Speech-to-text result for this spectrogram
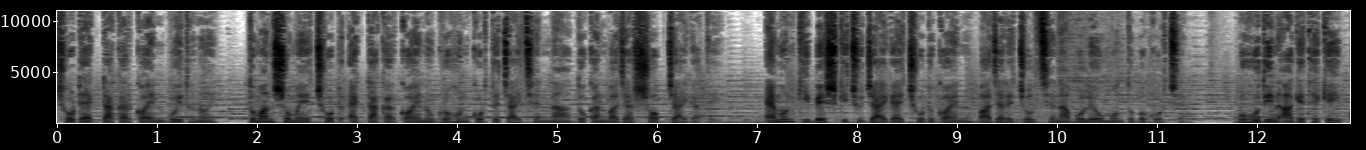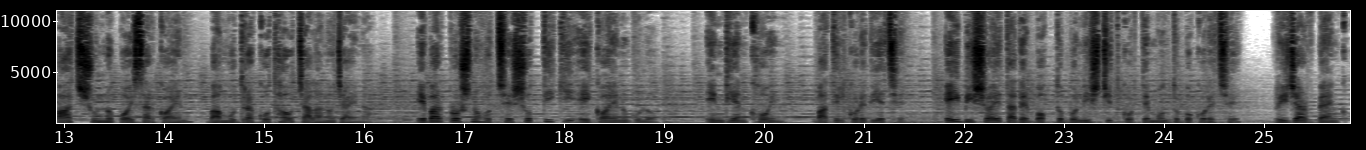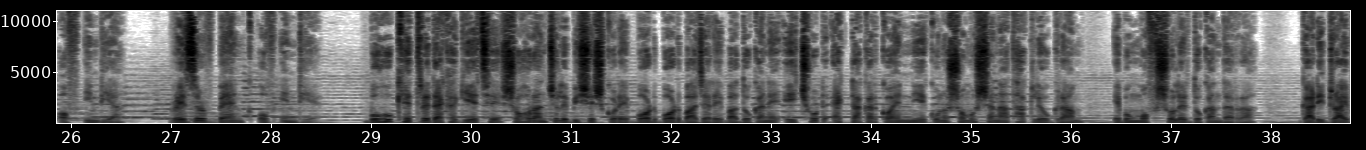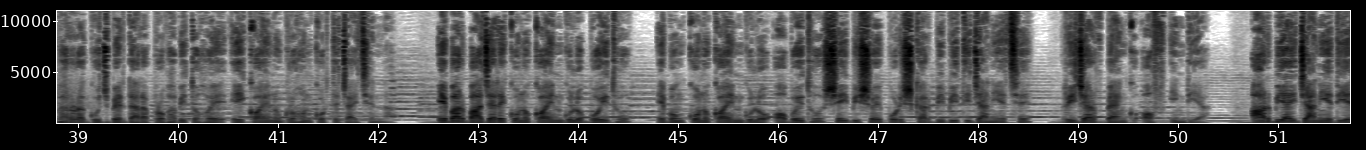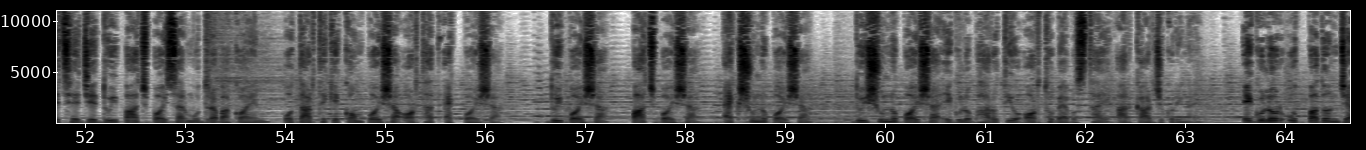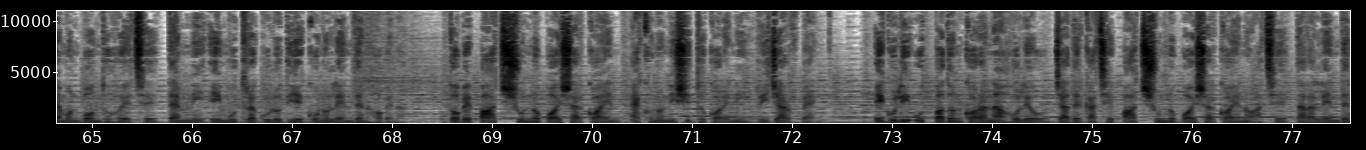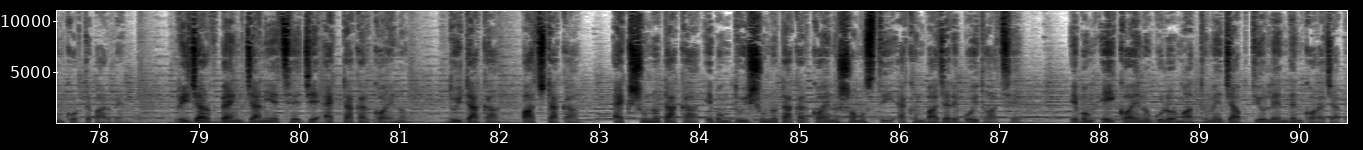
ছোট এক টাকার কয়েন বৈধ নয় বর্তমান সময়ে ছোট এক টাকার কয়েনও গ্রহণ করতে চাইছেন না দোকান বাজার সব জায়গাতেই এমনকি বেশ কিছু জায়গায় ছোট কয়েন বাজারে চলছে না বলেও মন্তব্য করছেন। বহুদিন আগে থেকেই পাঁচ শূন্য পয়সার কয়েন বা মুদ্রা কোথাও চালানো যায় না। এবার প্রশ্ন হচ্ছে, সত্যি কি এই কয়েনগুলো ইন্ডিয়ান কয়েন বাতিল করে দিয়েছে? এই বিষয়ে তাদের বক্তব্য নিশ্চিত করতে মন্তব্য করেছে Reserve Bank of India, Reserve Bank of India. বহু ক্ষেত্রে দেখা গিয়েছে, শহরাঞ্চলে বিশেষ করে বড় বড় বাজারে বা দোকানে এই ছোট এক টাকার কয়েন নিয়ে কোনো সমস্যা না থাকলেও গ্রাম এবং মফসলের দোকানদাররা, গাড়ি ড্রাইভাররা গুজবের দ্বারা প্রভাবিত হয়ে এই কয়েনও গ্রহণ করতে চাইছেন না। এবার বাজারে কোনো কয়েনগুলো বৈধ এবং কোনো কয়েনগুলো অবৈধ সেই বিষয়ে পরিষ্কার বিবৃতি জানিয়েছে Reserve Bank of India. RBI জানিয়ে দিয়েছে যে দুই পাঁচ পয়সার মুদ্রা বা কয়েন ও তার থেকে কম পয়সা অর্থাৎ এক পয়সা। দুই পয়সা, পাঁচ পয়সা, এক শূন্য পয়সা, দুই শূন্য পয়সা এগুলো ভারতীয় অর্থ ব্যবস্থায় আর কার্যকরী নয়। এগুলোর উৎপাদন যেমন বন্ধ হয়েছে, তেমনি এই মুদ্রাগুলো দিয়ে কোনো লেনদেন হবে না। তবে পাঁচ শূন্য পয়সার কয়েন এখনও নিষিদ্ধ করেনি রিজার্ভ ব্যাংক। এগুলি উৎপাদন করা না হলেও যাদের কাছে পাঁচ শূন্য পয়সার কয়েনও আছে, তারা লেনদেন করতে পারবেন। রিজার্ভ ব্যাংক জানিয়েছে যে এক টাকার কয়েনও দুই টাকা, পাঁচ টাকা এক শূন্য টাকা এবং দুই শূন্য টাকার কয়েনও সমস্তই এখন বাজারে বৈধ আছে এবং এই কয়েনগুলোর মাধ্যমে যাবতীয় লেনদেন করা যাবে।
